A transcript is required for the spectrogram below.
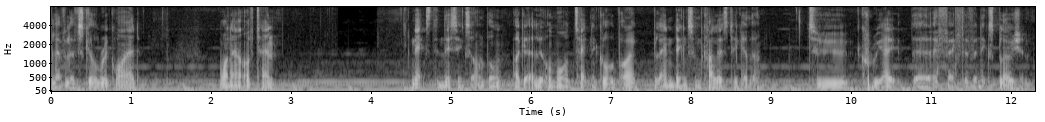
Level of skill required? 1 out of 10. Next, in this example, I get a little more technical by blending some colours together to create the effect of an explosion.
